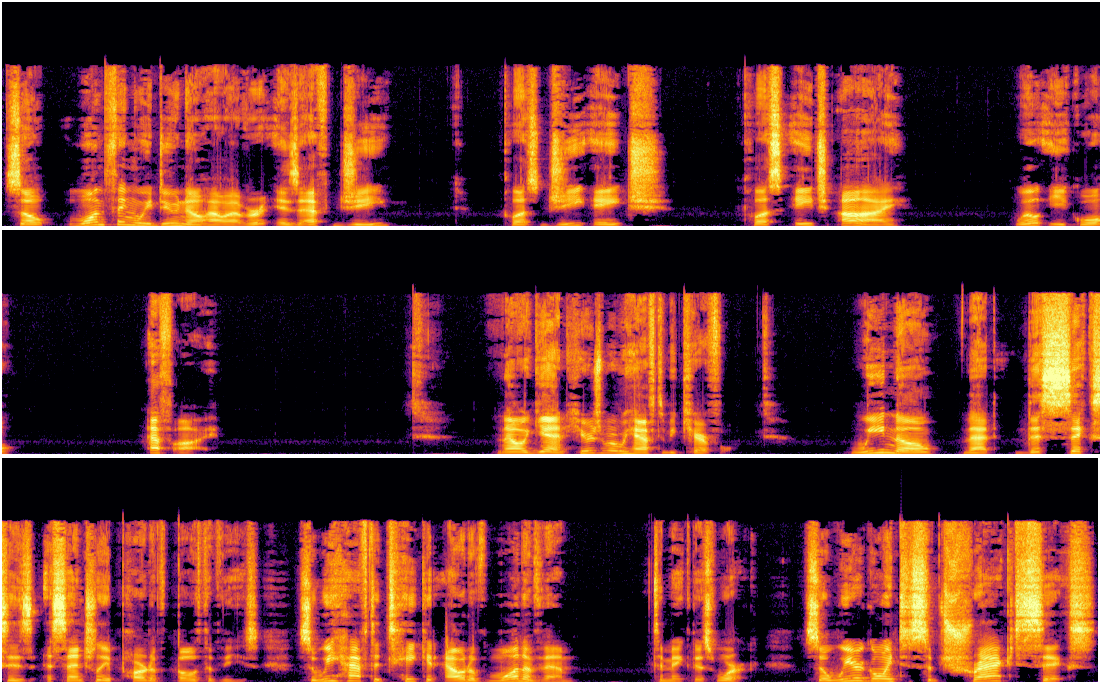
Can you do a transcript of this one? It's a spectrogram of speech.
So one thing we do know, however, is FG plus GH plus HI will equal Fi. Now again, here's where we have to be careful. We know that this 6 is essentially a part of both of these. So we have to take it out of one of them to make this work. So we are going to subtract 6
